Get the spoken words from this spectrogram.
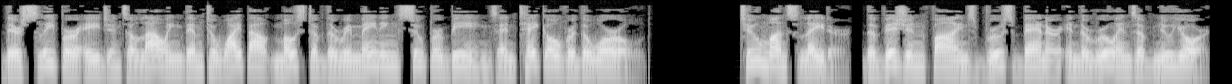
their sleeper agents allowing them to wipe out most of the remaining super beings and take over the world. Two months later, the Vision finds Bruce Banner in the ruins of New York,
